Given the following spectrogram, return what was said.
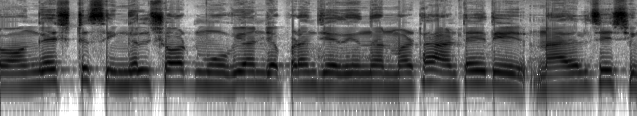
longest single shot movie అని చెప్పడం జరిగింది అనమాట అంటే ఇది నాకు తెలిసి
